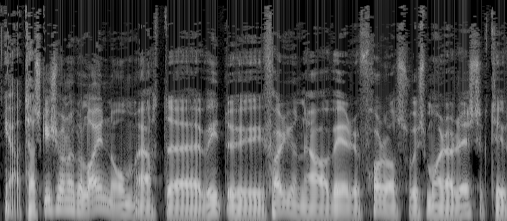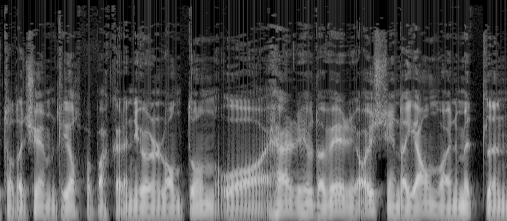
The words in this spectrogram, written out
Ja, det skal ikke være noe løgn om at uh, vi i fargen har vært forholdsvis mer restriktivt at det kommer til hjelpebakker enn gjør i London, og her har det vært øyskjent av jaunveien i midtelen,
